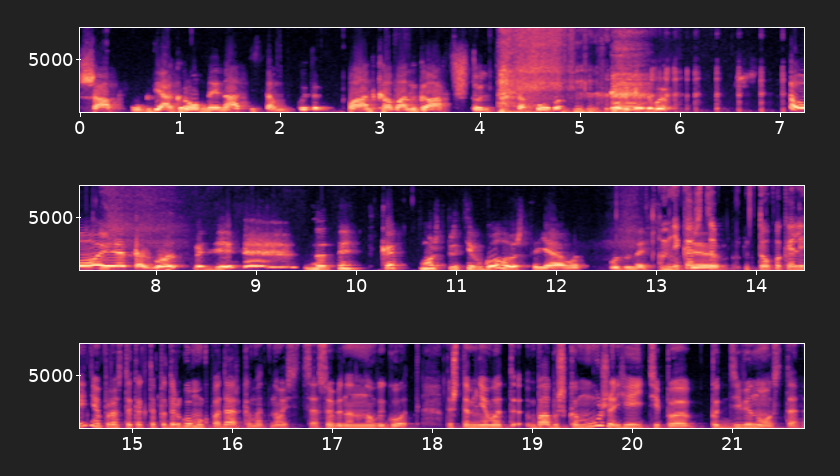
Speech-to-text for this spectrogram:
Шапку, где огромная надпись, там какой-то банк авангард, что ли, типа такого. Я такая думаю, что это, господи? Ну, ты как может прийти в голову, что я вот буду носить... Мне э, кажется, то поколение просто как-то по-другому к подаркам относится, особенно на Новый год. Потому что мне вот бабушка мужа, ей типа под 90,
